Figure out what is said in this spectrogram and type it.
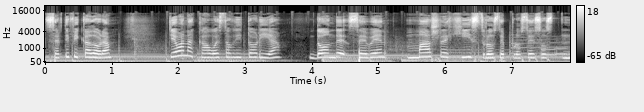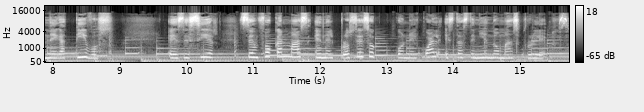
certificadora llevan a cabo esta auditoría donde se ven más registros de procesos negativos, es decir, se enfocan más en el proceso con el cual estás teniendo más problemas.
